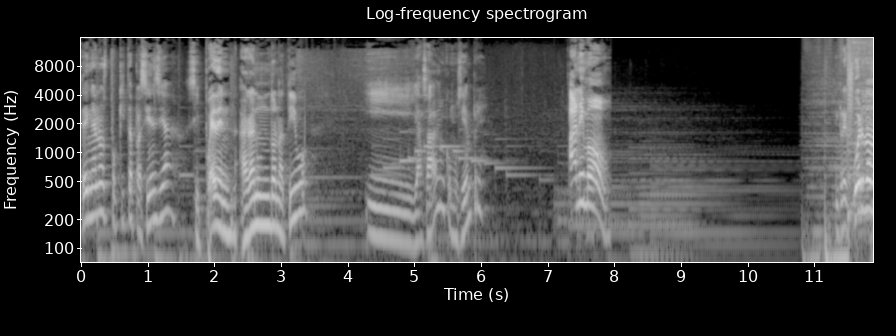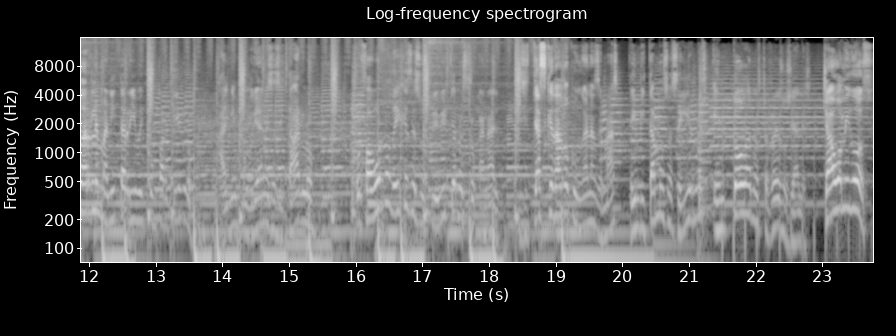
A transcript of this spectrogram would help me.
ténganos poquita paciencia. Si pueden, hagan un donativo. Y ya saben, como siempre. ¡Ánimo! Recuerda darle manita arriba y compartirlo. Alguien podría necesitarlo. Por favor no dejes de suscribirte a nuestro canal. Y si te has quedado con ganas de más, te invitamos a seguirnos en todas nuestras redes sociales. ¡Chao amigos!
